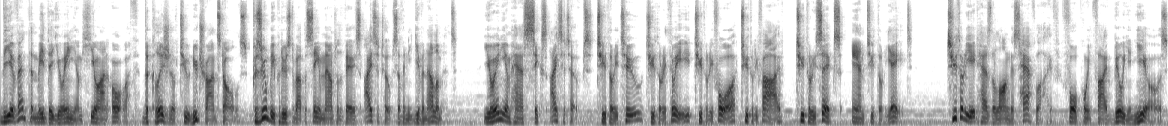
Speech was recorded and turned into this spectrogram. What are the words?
The event that made the uranium here on Earth, the collision of two neutron stars, presumably produced about the same amount of the various isotopes of any given element. Uranium has six isotopes 232, 233, 234, 235, 236, and 238. 238 has the longest half life, 4.5 billion years,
